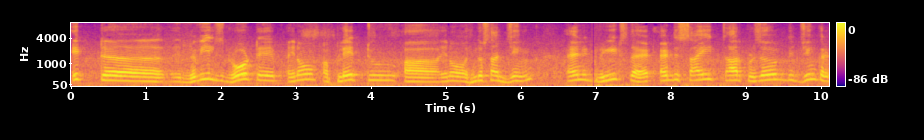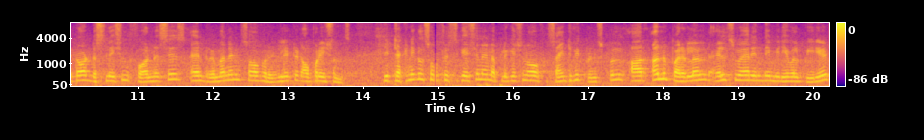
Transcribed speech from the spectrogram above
It uh, reveals wrote a you know a plate to uh, you know hindustan zinc and it reads that at the site are preserved the zinc retort distillation furnaces and remnants of related operations. The technical sophistication and application of scientific principle are unparalleled elsewhere in the medieval period.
